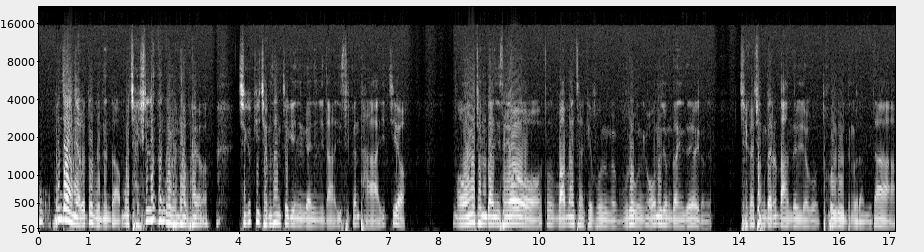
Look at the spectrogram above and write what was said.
호- 혼자 있냐고 또 묻는다. 뭐, 자, 신랑 간 걸로나 봐요. 지극히 정상적인 인간입니다. 있을 건 다 있지요. 뭐 어느 종단이세요? 또 만만치 않게 보는 거, 물어보는 거, 어느 종단이세요? 이러면, 제가 종단을 만들려고 돌고 있는 거랍니다.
